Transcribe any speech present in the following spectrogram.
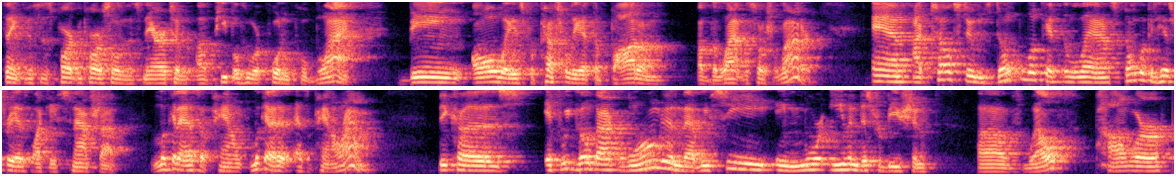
think this is part and parcel of this narrative of people who are quote unquote black being always perpetually at the bottom of the ladder, the social ladder. And I tell students, don't look at the last, don't look at history as like a snapshot. Look at it as a panel, look at it as a panorama. Because if we go back longer than that, we see a more even distribution of wealth, power,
